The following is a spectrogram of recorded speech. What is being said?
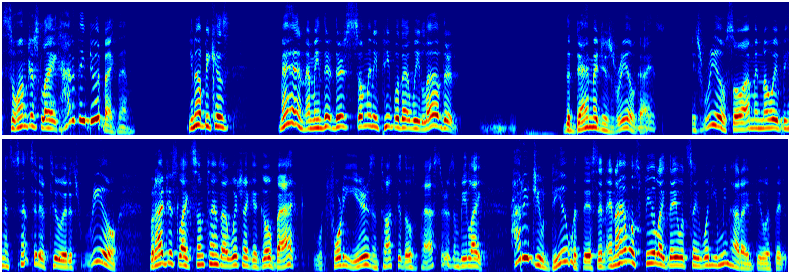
so i'm just like how did they do it back then? You know because man i mean there, there's so many people that we love that the damage is real guys. It's real. So i'm in no way being insensitive to it. It's real. But i just like sometimes i wish i could go back 40 years and talk to those pastors and be like how did you deal with this? And, and i almost feel like they would say what do you mean how did i deal with it?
